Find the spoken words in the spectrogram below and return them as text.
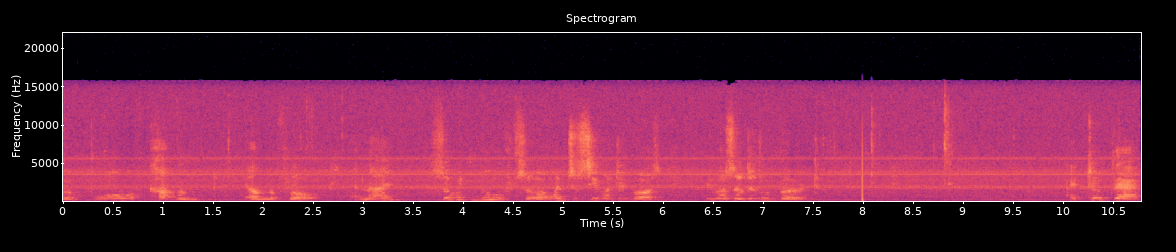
a ball of cotton on the floor, and I saw it moved, so I went to see what it was. It was a little bird. I took that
